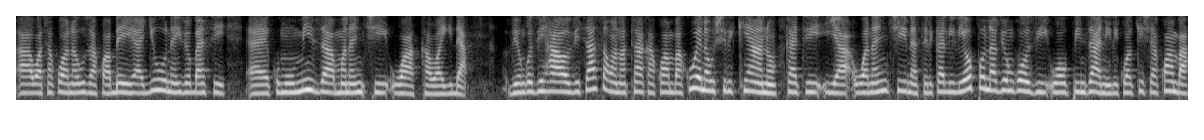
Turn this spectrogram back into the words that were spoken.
uh, watakuwa wanauza kwa bei ya juu na hivyo basi uh, kumuumiza mwananchi wa kawaida. Viongozi hao hivi sasa wanataka kwamba kuwe na ushirikiano kati ya wananchi na serikali iliyopo na viongozi wa upinzani ili kuhakikisha kwamba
